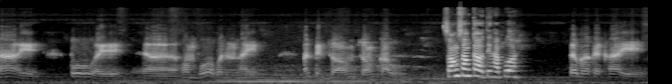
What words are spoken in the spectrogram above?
ห้าไอ้ปูไอ้เอ่อหอมปูบนไห้มันเป็นสองสองเก้าสองสองเก้าติค่ะปัวแต่ว่าคล้ายๆ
